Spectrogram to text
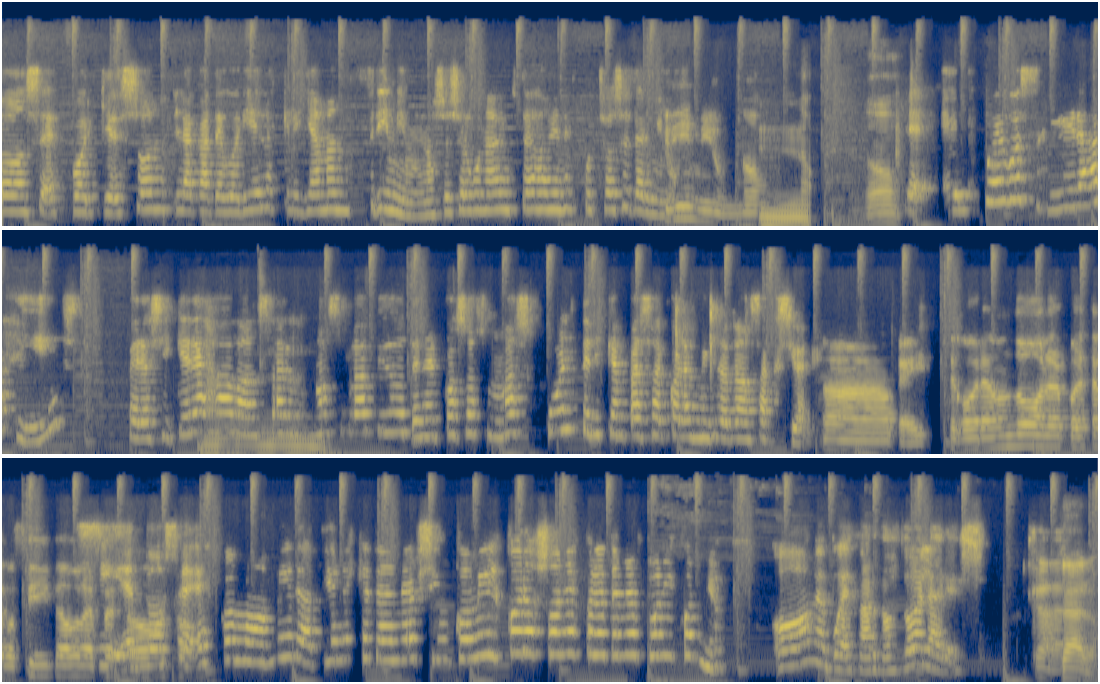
Entonces, porque son la categoría en la que le llaman freemium. No sé si alguna de ustedes habían escuchado ese término. Premium, ¿no? No. No. Que El juego es gratis, pero si quieres Ah. avanzar más rápido, tener cosas más cool, tenés que empezar con las microtransacciones. Ah, ok. Te cobran un dólar por esta cosita, dólar Sí, por esta entonces es como, mira, tienes que tener 5.000 corazones para tener tu unicornio. O me puedes dar 2 dólares. Claro. Claro.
